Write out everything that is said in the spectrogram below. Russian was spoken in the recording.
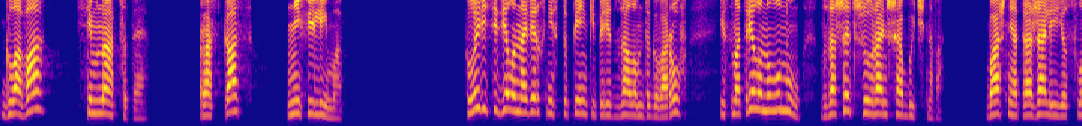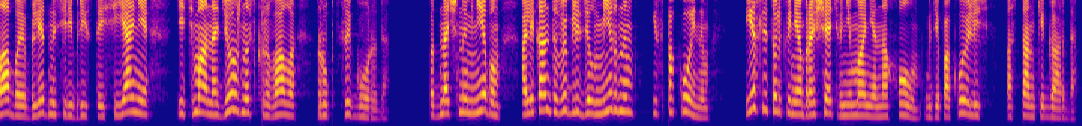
Глава 17. Рассказ Нефилима. Клэри сидела на верхней ступеньке перед залом договоров и смотрела на луну, взошедшую раньше обычного. Башни отражали ее слабое бледно-серебристое сияние, и тьма надежно скрывала рубцы города. Под ночным небом Аликанте выглядел мирным и спокойным, если только не обращать внимания на холм, где покоились останки гарда.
